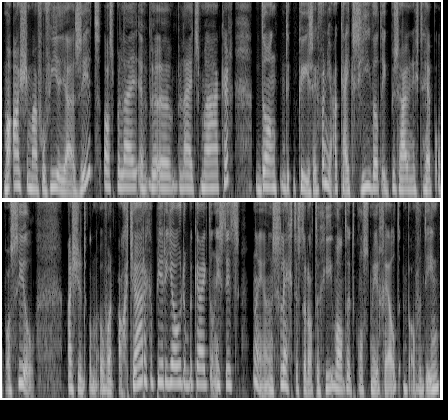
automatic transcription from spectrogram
Maar als je maar voor vier jaar zit als eh, eh, beleidsmaker, dan kun je zeggen van ja, kijk, zie wat ik bezuinigd heb op asiel. Als je het dan over een achtjarige periode bekijkt, dan is dit nou ja, een slechte strategie, want het kost meer geld. En bovendien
